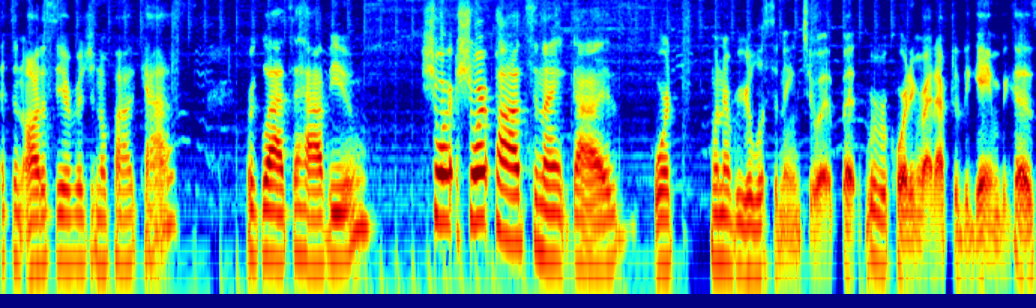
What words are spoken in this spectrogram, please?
It's an Odyssey original podcast. We're glad to have you. Short, short pod tonight, guys, or whenever you're listening to it. But we're recording right after the game because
